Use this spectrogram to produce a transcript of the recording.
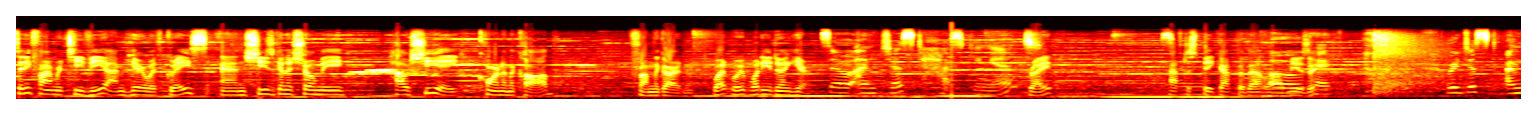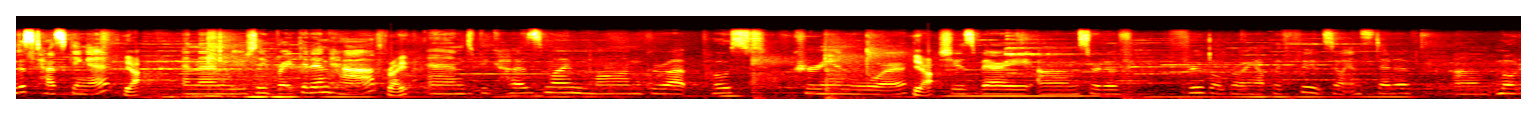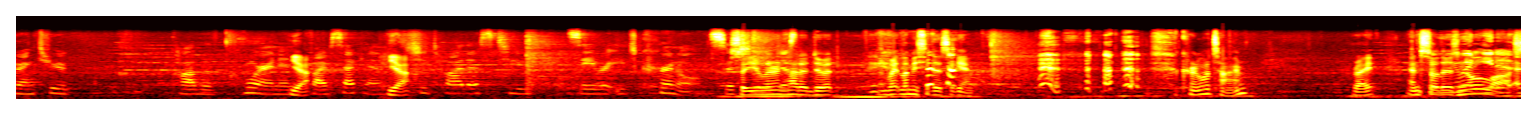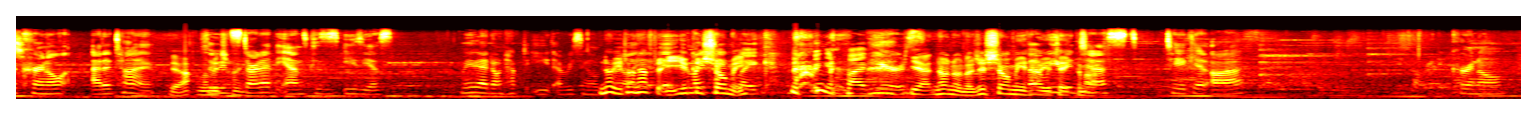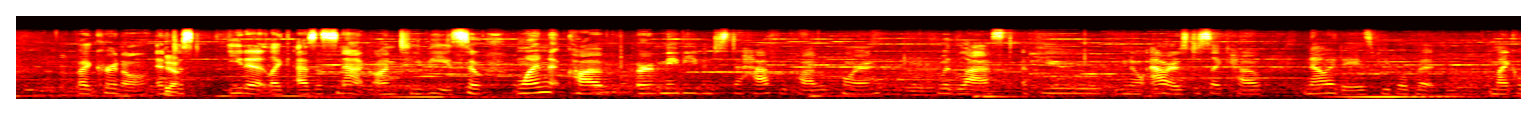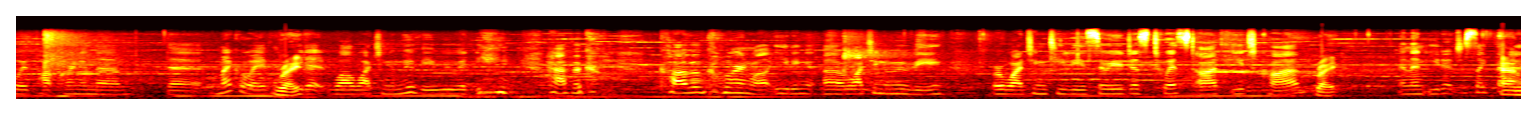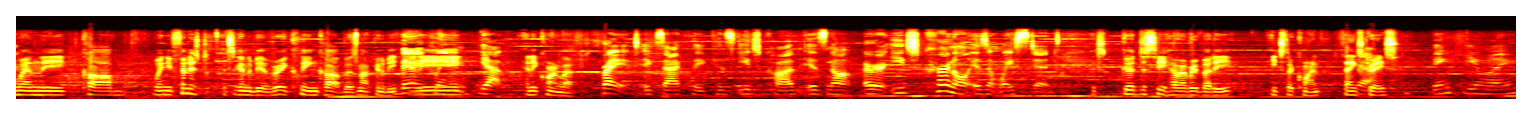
City Farmer TV. I'm here with Grace, and she's going to show me how she ate corn on the cob from the garden. What, what are you doing here? So I'm just husking it. Right? Have to speak up without loud Oh, music. okay. We're just, I'm just husking it. Yeah, And then we usually break it in half. right. And because my mom grew up post Korean War, Yeah. she was very um, sort of frugal growing up with food. So instead of um, motoring through a cob of corn in Yeah. five seconds, Yeah. she taught us to savor each kernel. So, So you learn how to do it. Wait, let me see this again. a kernel at a time, right? And so, we there's would no eat loss. it a kernel at a time. Yeah, let so me we'd try. start at the ends because it's easiest. Maybe I don't have to eat every single. No, you don't have to It- eat. it You can might show me. Like five years. yeah, no, no, no. Just show me how you take them out. Take it off, kernel by kernel, and Yeah. just eat it like as a snack on TV. So one cob, or maybe even just a half a cob of corn, would last a few, you know, hours. Just like how nowadays people put microwave popcorn in the the microwave and Right. eat it while watching a movie. We would eat half a co- cob of corn while eating, uh, watching a movie or watching TV. So you just twist off each cob Right. and then eat it just like that. And when the cob, when you finished, it's going to be a very clean cob. There's not going to be very any clean, yeah, any corn left. right, exactly, because each cob is not, or each kernel isn't wasted. It's good to see how everybody eats their corn. Thanks, Yeah. Grace. Thank you, Mike.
